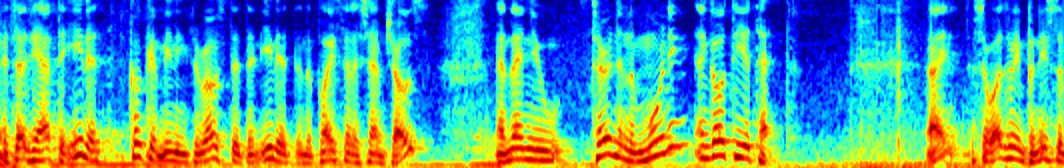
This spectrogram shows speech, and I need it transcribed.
it says you have to eat it, cook it, meaning to roast it and eat it in the place that Hashem chose, and then you turn in the morning and go to your tent. Right? So what does it mean? Panisa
